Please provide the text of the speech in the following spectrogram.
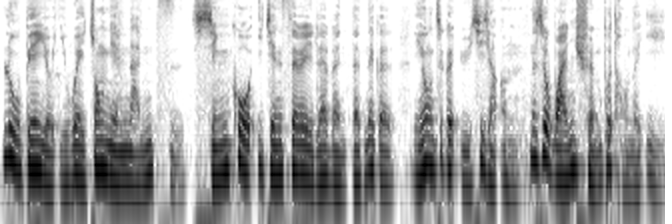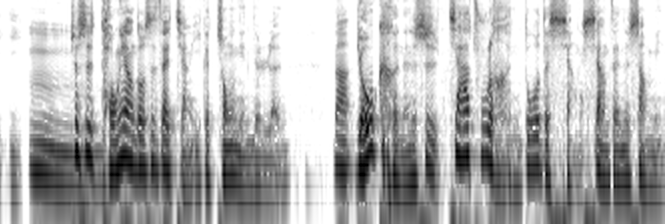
路边有一位中年男子行过一间 Seven Eleven 的那个，你用这个语气讲，嗯，那是完全不同的意义。嗯，就是同样都是在讲一个中年的人，那有可能是加诸了很多的想象在那上面。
